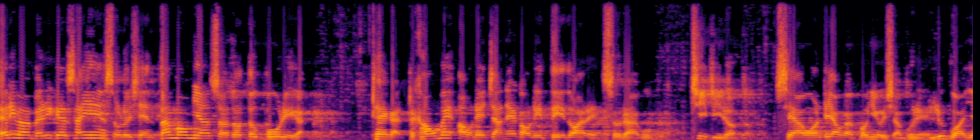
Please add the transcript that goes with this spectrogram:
အဲ့ဒီမှာ medical science ဆိုလို့ရှိရင်တန်ပေါင်းများစွာသောသုတ်ပိုးတွေက ထဲကတစ်ကောင်ပဲအောင်နေဂျန်တဲ့ကောင်လေးတည်သွားတယ်ဆိုတာကိုကြည့်ပြီးတော့ဆရာဝန်တယောက်ကဘုန်းကြီးကိုရှာဖို့တယ်လူပွားရ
